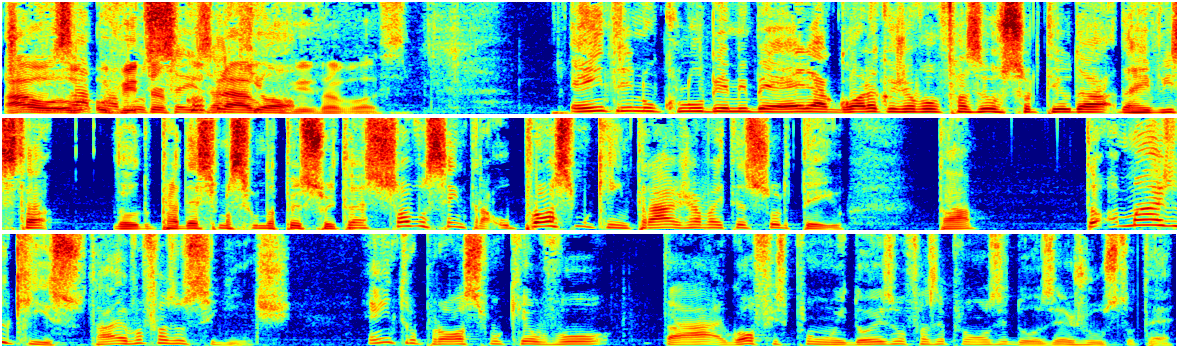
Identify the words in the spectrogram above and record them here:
ah, o, o Vitor ficou bravo aqui, ó. com Viva Voz. Entrem no Clube MBL agora que eu já vou fazer o sorteio da, da revista pra 12 pessoa. Então é só você entrar. O próximo que entrar já vai ter sorteio, tá? Então, mais do que isso, tá? Eu vou fazer o seguinte. Entre o próximo que eu vou dar, igual eu fiz pro 1 e 2, eu vou fazer pro 11 e 12, é justo até.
